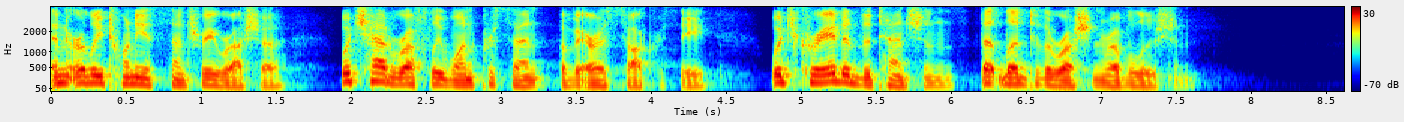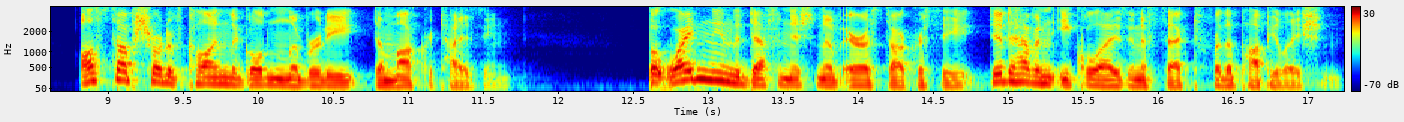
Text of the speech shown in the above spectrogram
and early 20th century Russia, which had roughly 1% of aristocracy, which created the tensions that led to the Russian Revolution. I'll stop short of calling the Golden Liberty democratizing. But widening the definition of aristocracy did have an equalizing effect for the population.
